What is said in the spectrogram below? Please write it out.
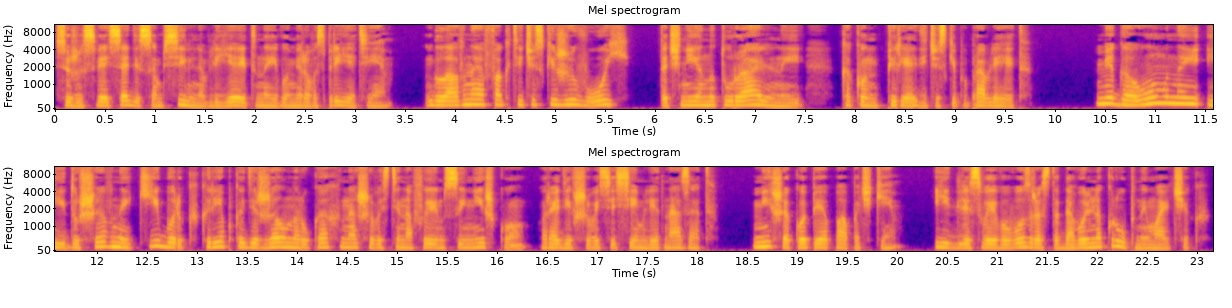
Все же связь с Адисом сильно влияет на его мировосприятие. Главное, фактически живой, точнее натуральный, как он периодически поправляет. Мегаумный и душевный киборг крепко держал на руках нашего стенофеем сынишку, родившегося семь лет назад. Миша — копия папочки — и для своего возраста довольно крупный мальчик.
